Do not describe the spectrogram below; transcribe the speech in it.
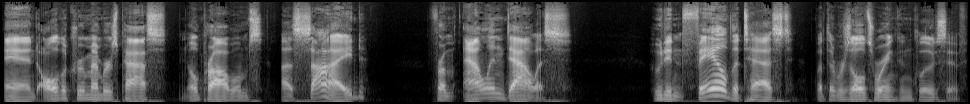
and all the crew members pass, no problems, aside from Allen Dalis, who didn't fail the test, but the results were inconclusive.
